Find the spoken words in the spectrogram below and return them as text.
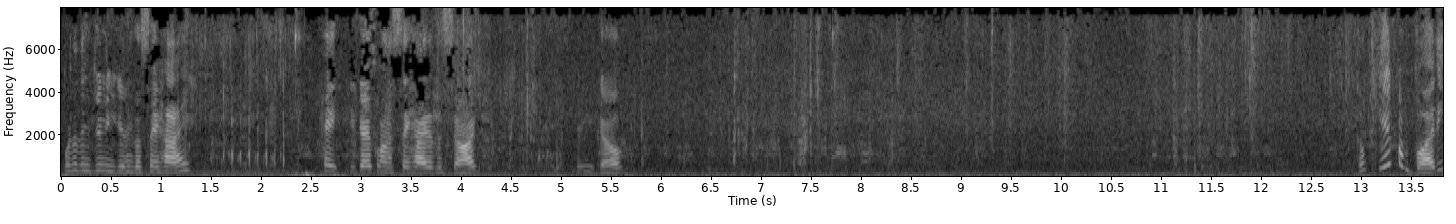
What are they doing? You gonna go say hi? Hey, you guys want to say hi to this dog? There you go. Go get him, buddy.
